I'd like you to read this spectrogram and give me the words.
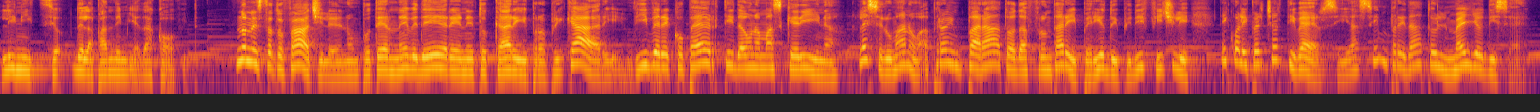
l'inizio della pandemia da Covid. Non è stato facile non poter né vedere né toccare i propri cari, vivere coperti da una mascherina. L'essere umano ha però imparato ad affrontare i periodi più difficili nei quali per certi versi ha sempre dato il meglio di sé.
